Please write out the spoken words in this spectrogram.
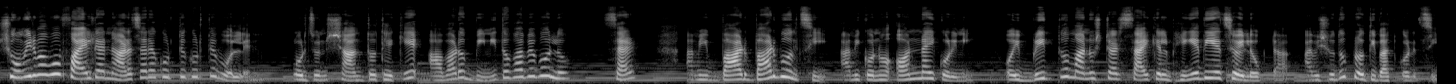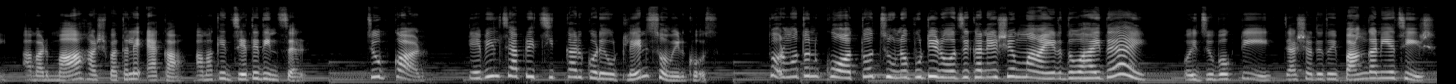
সমীরবাবু ফাইলটা নাড়াচাড়া করতে করতে বললেন অর্জুন শান্ত থেকে আবারও বিনীতভাবে বলল, স্যার, আমি বারবার বলছি, আমি কোনো অন্যায় করিনি। ওই বৃদ্ধ মানুষটার সাইকেল ভেঙে দিয়েছে ওই লোকটা। আমি শুধু প্রতিবাদ করেছি। আমার মা হাসপাতালে একা। আমাকে যেতে দিন, স্যার। চুপ কর। টেবিল চাপড়ে চিৎকার করে উঠলেন সমীর ঘোষ। তোর মতন কত চুনোপুটি রোজ এখানে এসে মায়ের দোহাই দেয়? ওই যুবকটি যার সাথে তুই পাঙ্গা নিয়েছিস,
